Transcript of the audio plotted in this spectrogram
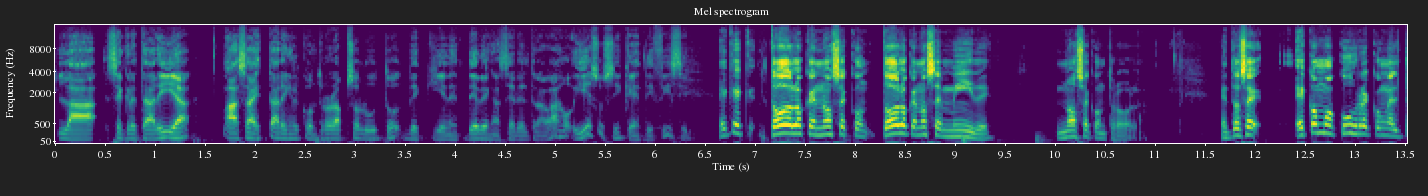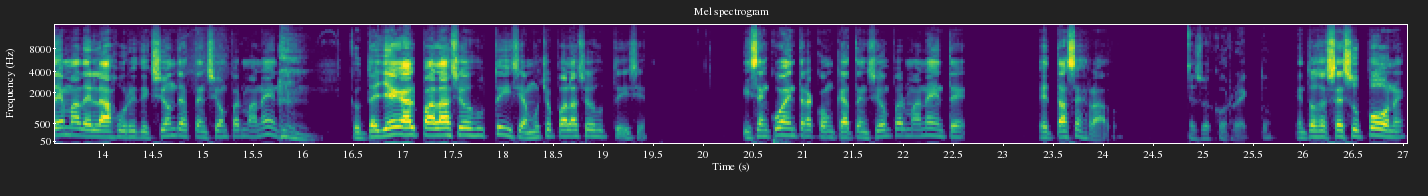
la secretaría pasa a estar en el control absoluto de quienes deben hacer el trabajo y eso sí que es difícil. Es que todo lo que no se todo lo que no se mide no se controla. Entonces, es como ocurre con el tema de la jurisdicción de atención permanente. que usted llega al Palacio de Justicia, muchos palacios de justicia, y se encuentra con que atención permanente está cerrado. Eso es correcto. Entonces se supone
